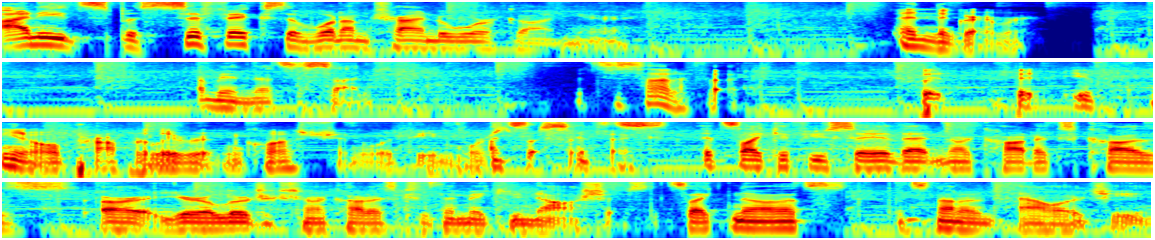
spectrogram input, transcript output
I need specifics of what I'm trying to work on here. and the grammar I mean, that's a side effect. it's a side effect but but if you know a properly written question would be more It's, specific. it's, it's like if you say that narcotics cause, or you're allergic to narcotics because they make you nauseous. It's like, no, that's that's not an allergy.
